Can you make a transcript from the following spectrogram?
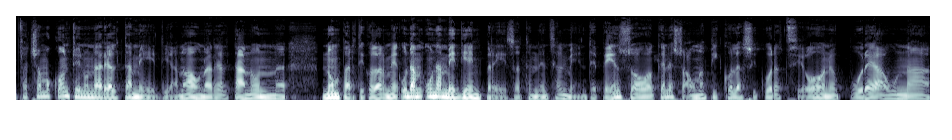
facciamo conto in una realtà media, no? una realtà non, non particolarmente, una, una, media impresa tendenzialmente, penso che ne so, a una piccola assicurazione oppure a una,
